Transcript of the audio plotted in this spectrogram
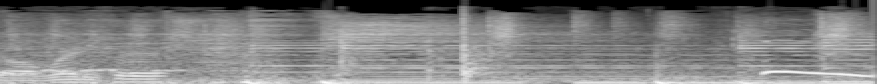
Y'all ready for this? They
